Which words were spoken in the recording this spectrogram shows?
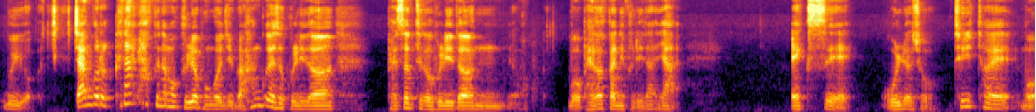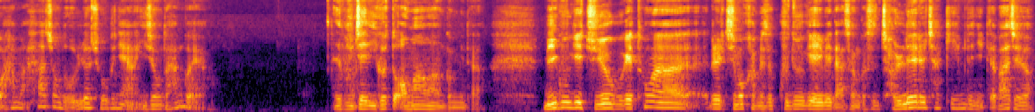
뭐, 짠 거를 그나마 그나마 굴려본 거지. 뭐 한국에서 굴리던, 베선트가 굴리던, 뭐 백악관이 굴리던, 야, X에 올려줘. 트위터에 뭐 하나, 정도 올려줘. 그냥 이 정도 한 거예요. 문제는 이것도 어마어마한 겁니다. 미국이 주요국의 통화를 지목하면서 구두 개입에 나선 것은 전례를 찾기 일이다. 맞아요.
